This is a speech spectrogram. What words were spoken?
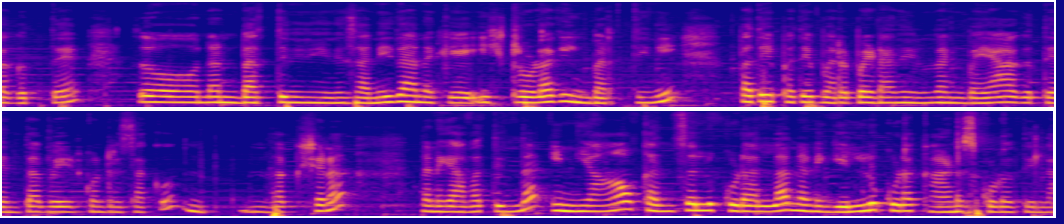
ಆಗುತ್ತೆ. ಸೊ ನಾನು ಬರ್ತೀನಿ ನೀನು ಸನ್ನಿಧಾನಕ್ಕೆ, ಇಷ್ಟರೊಳಗೆ ಹಿಂಗೆ ಬರ್ತೀನಿ. ಪದೇ ಪದೇ ಬರಬೇಡ ನೀನು, ನಂಗೆ ಭಯ ಆಗುತ್ತೆ ಅಂತ ಬೇಡ್ಕೊಂಡ್ರೆ ಸಾಕು. ತಕ್ಷಣ ನನಗೆ ಆವತ್ತಿಂದ ಇನ್ಯಾವ ಕನಸಲ್ಲೂ ಕೂಡ ಅಲ್ಲ, ನನಗೆ ಎಲ್ಲೂ ಕೂಡ ಕಾಣಿಸ್ಕೊಡೋದಿಲ್ಲ.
